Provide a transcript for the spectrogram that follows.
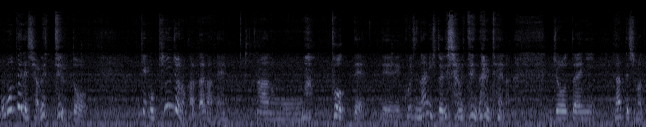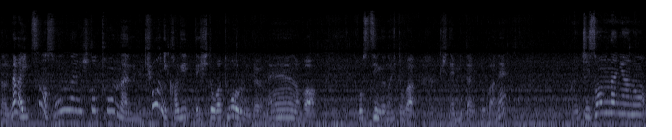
表で喋ってると結構近所の方がねあのー、通ってでこいつ何一人で喋ってんだみたいな状態になってしまったの。なんかいつもそんなに人通んないのに今日に限って人が通るんだよね。なんかポスティングの人が来てみたりとかね。うちそんなにあの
